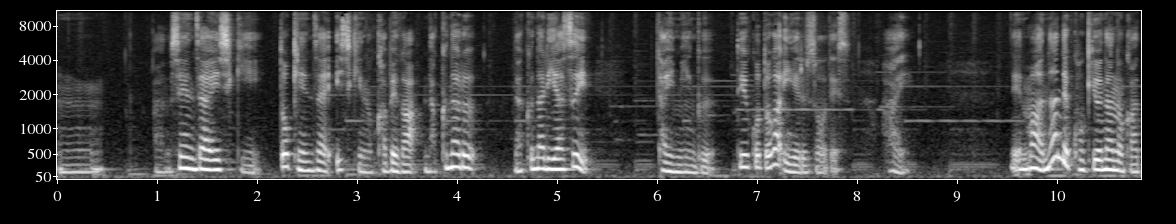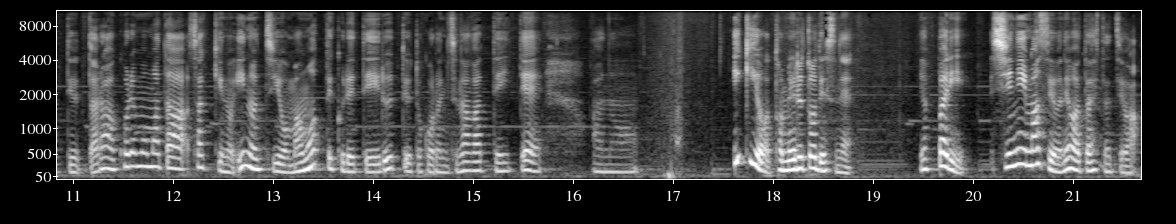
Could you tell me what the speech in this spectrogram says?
うんあの潜在意識と健在意識の壁がなくなるなくなりやすいタイミングっていうことが言えるそうです。はい、でまあなんで呼吸なのかって言ったらこれもまたさっきの命を守ってくれているっていうところにつながっていてあの息を止めるとですねやっぱり死にますよね私たちは。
